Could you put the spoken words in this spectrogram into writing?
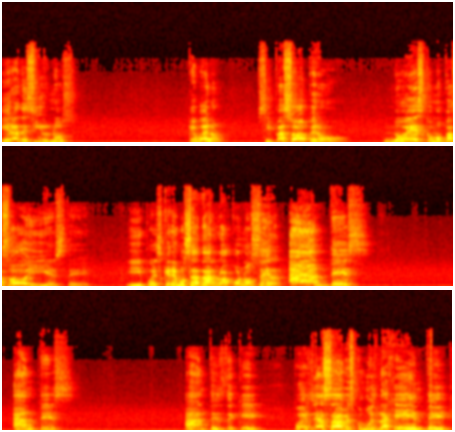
era decirnos que bueno, sí pasó, pero no es como pasó y este y pues queremos darlo a conocer antes antes antes de que pues ya sabes cómo es la gente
